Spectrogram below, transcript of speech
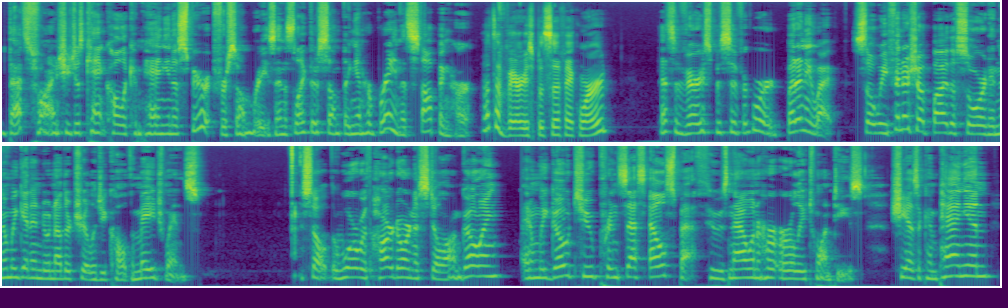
That's fine. She just can't call a companion a spirit for some reason. It's like there's something in her brain that's stopping her. That's a very specific word. That's a very specific word. But anyway, so we finish up by the sword, and then we get into another trilogy called The Mage Winds. So the war with Hardorn is still ongoing, and we go to Princess Elspeth, who's now in her early 20s. She has a companion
